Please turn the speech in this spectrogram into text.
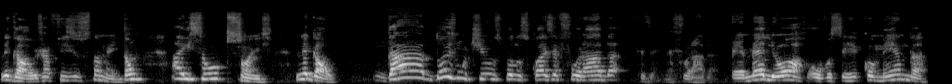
Legal, eu já fiz isso também. Então, aí são opções. Legal. Dá dois motivos pelos quais é furada, quer dizer, é furada, é melhor ou você recomenda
